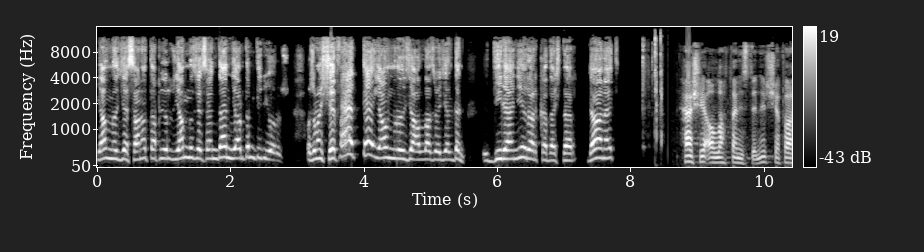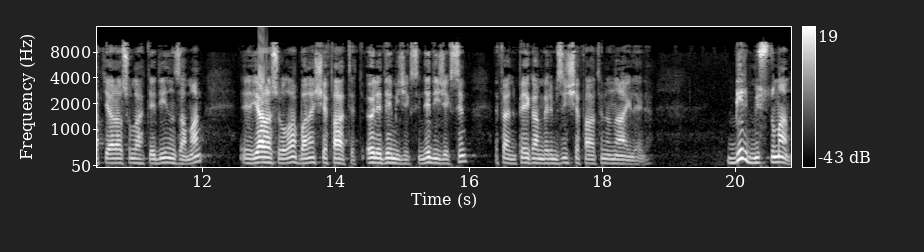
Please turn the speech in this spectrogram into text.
Yalnızca sana tapıyoruz. Yalnızca senden yardım diliyoruz. O zaman şefaat de yalnızca Allah Azze ve Celle'den dilenir arkadaşlar. Devam et. Her şey Allah'tan istenir. Şefaat ya Resulullah dediğin zaman e, ya Resulullah bana şefaat et. Öyle demeyeceksin. Ne diyeceksin? Efendim peygamberimizin şefaatine nail eyle. Bir Müslüman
